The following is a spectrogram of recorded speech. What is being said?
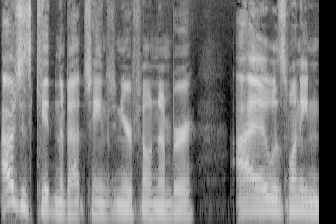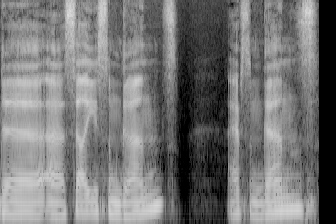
I was just kidding about changing your phone number. I was wanting to uh, sell you some guns. I have some guns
